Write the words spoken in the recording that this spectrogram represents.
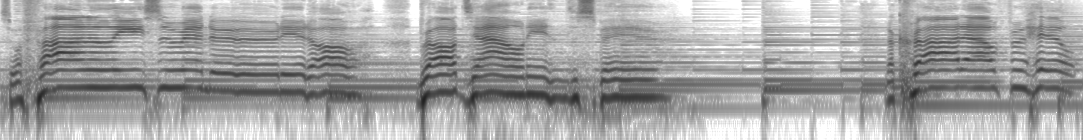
So I finally surrendered it all, brought down in despair. And I cried out for help.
